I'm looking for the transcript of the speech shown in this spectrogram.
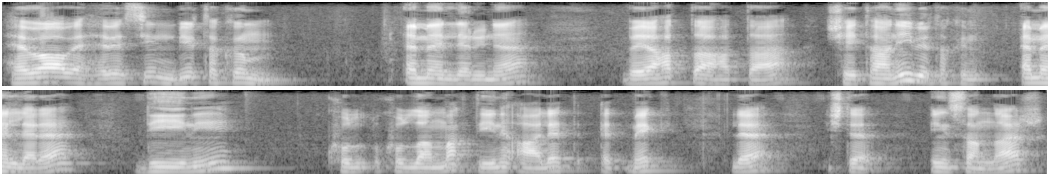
heva ve hevesin bir takım emellerine veya hatta hatta şeytani bir takım emellere dini kullanmak, dini alet etmekle işte insanlar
